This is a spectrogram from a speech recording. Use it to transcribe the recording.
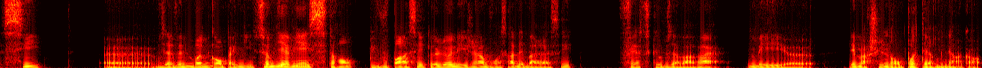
si euh, vous avez une bonne compagnie, si vous avez un citron, puis vous pensez que là, les gens vont s'en débarrasser, faites ce que vous avez à faire. Mais euh, les marchés n'ont pas terminé encore.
